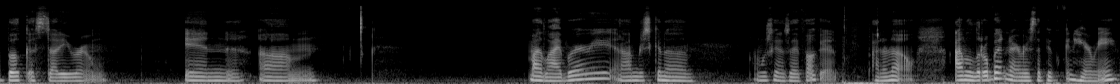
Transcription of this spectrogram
book a study room in um, my library, and I'm just going to I'm just gonna say fuck it. I don't know. I'm a little bit nervous that people can hear me,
